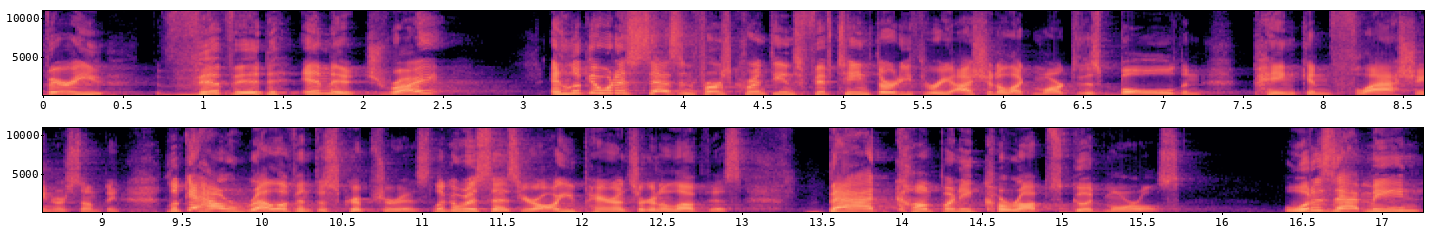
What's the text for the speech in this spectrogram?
very vivid image, right? And look at what it says in 1 Corinthians 15 33. I should have like marked this bold and pink and flashing or something. Look at how relevant the scripture is. Look at what it says here. All you parents are gonna love this. Bad company corrupts good morals. What does that mean?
